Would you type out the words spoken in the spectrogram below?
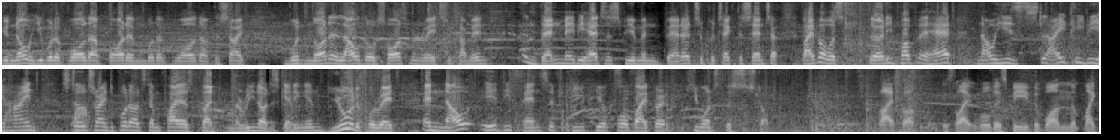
You know he would have walled up bottom, would have walled up the side, would not allow those horseman raids to come in, and then maybe had his spearman better to protect the center. Viper was 30 pop ahead, now he's slightly behind, still trying to put out some fires, but Marino is getting in beautiful raids, and now a defensive keep here for Viper. He wants this to stop. Viper is like, will this be the one that my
